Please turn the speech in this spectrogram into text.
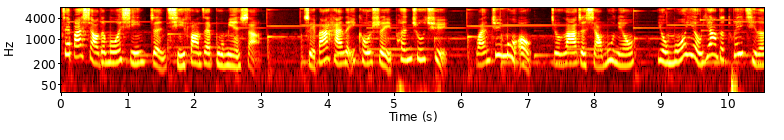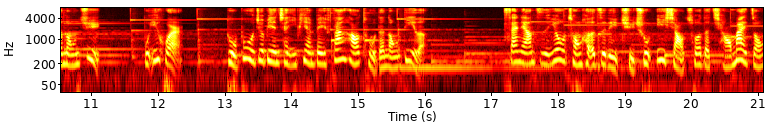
再把小的模型整齐放在布面上，嘴巴含了一口水喷出去，玩具木偶。就拉着小木牛，有模有样的推起了农具。不一会儿，土布就变成一片被翻好土的农地了。三娘子又从盒子里取出一小撮的荞麦种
